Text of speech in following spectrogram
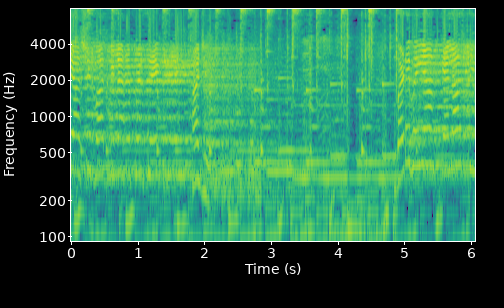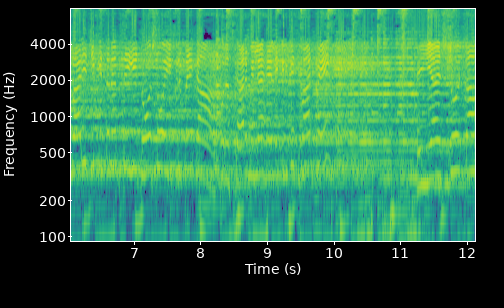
ये आशीर्वाद मिला है फिर से। हाँ जी। बड़े भैया, कैलाश तिवारी जी की तरफ़ से ये दो सौ एक रुपए का पुरस्कार मिला है, लेकिन किस बात में यशोदा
